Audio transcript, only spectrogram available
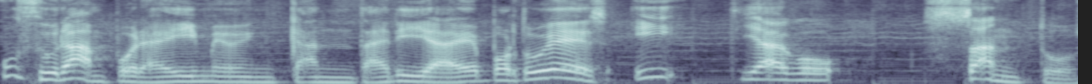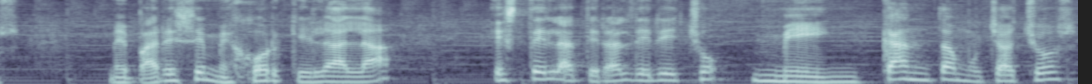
Un Zurán por ahí me encantaría, eh. Portugués. Y Thiago Santos. Me parece mejor que el ala. Este lateral derecho me encanta, muchachos.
